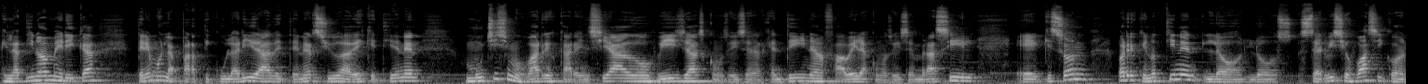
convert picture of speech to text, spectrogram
En Latinoamérica tenemos la particularidad de tener ciudades que tienen muchísimos barrios carenciados, villas, como se dice en Argentina, favelas, como se dice en Brasil, eh, que son barrios que no tienen los, los servicios básicos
